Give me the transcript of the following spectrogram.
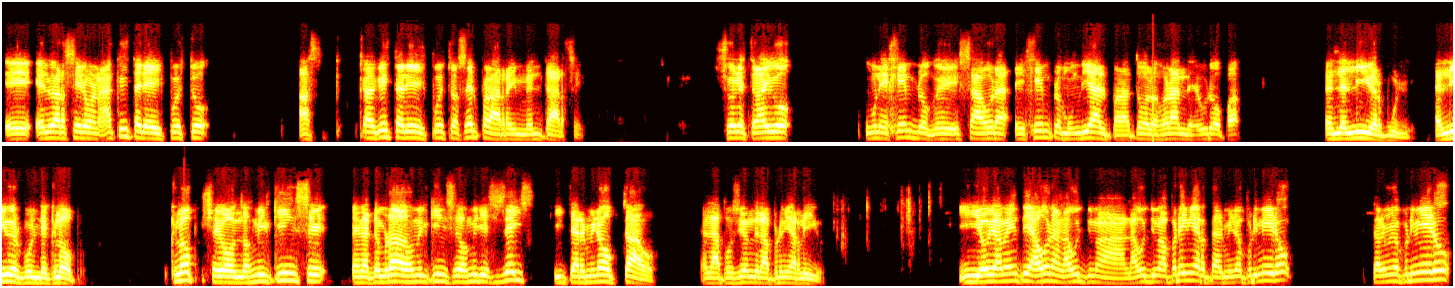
el Barcelona, ¿a qué estaría dispuesto a, qué estaría dispuesto a hacer para reinventarse? Yo les traigo un ejemplo que es ahora ejemplo mundial para todos los grandes de Europa, el del Liverpool, el Liverpool de Klopp. Klopp llegó en 2015, en la temporada 2015-2016 y terminó octavo en la posición de la Premier League. Y obviamente ahora en la última, la última Premier terminó primero, terminó primero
